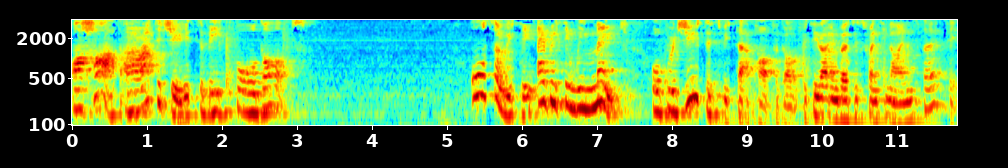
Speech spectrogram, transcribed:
Our heart and our attitude is to be for God. Also we see everything we make or produce is to be set apart for God. We see that in verses 29 and 30.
